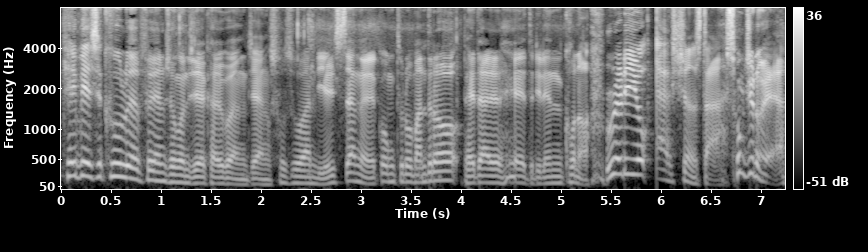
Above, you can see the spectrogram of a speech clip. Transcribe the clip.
KBS 쿨 FM 정은지의 가요광장 소소한 일상을 꽁트로 만들어 배달해드리는 코너 라디오 액션 스타 송진호의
